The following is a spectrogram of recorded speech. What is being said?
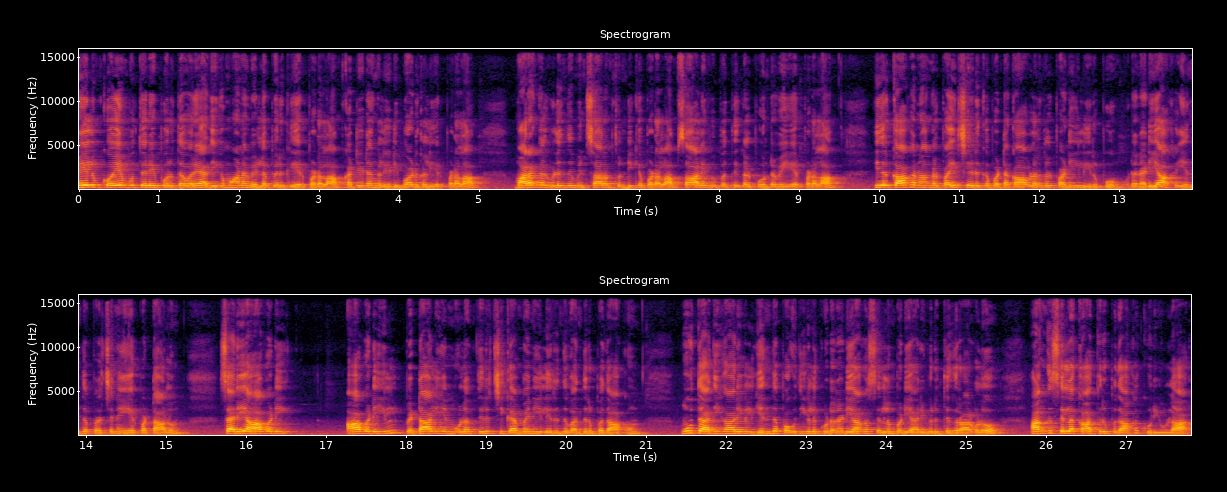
மேலும் கோயம்புத்தூரை பொறுத்தவரை அதிகமான வெள்ளப்பெருக்கு ஏற்படலாம் கட்டிடங்கள் இடிபாடுகள் ஏற்படலாம் மரங்கள் விழுந்து மின்சாரம் துண்டிக்கப்படலாம் சாலை விபத்துகள் போன்றவை ஏற்படலாம். இதற்காக நாங்கள் பயிற்சி எடுக்கப்பட்ட காவலர்கள் பணியில் இருப்போம். உடனடியாக எந்த பிரச்சனை ஏற்பட்டாலும் சரி ஆவடி ஆவடியில் பெட்டாலியன் மூலம் திருச்சி கம்பெனியிலிருந்து வந்திருப்பதாகவும் மூத்த அதிகாரிகள் எந்த பகுதிகளுக்கு உடனடியாக செல்லும்படி அறிவுறுத்துகிறார்களோ அங்கு செல்ல காத்திருப்பதாக கூறியுள்ளார்.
